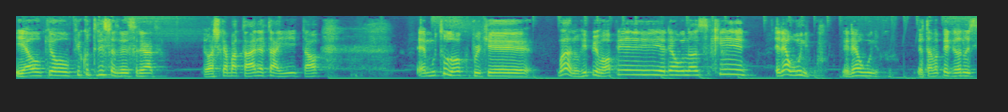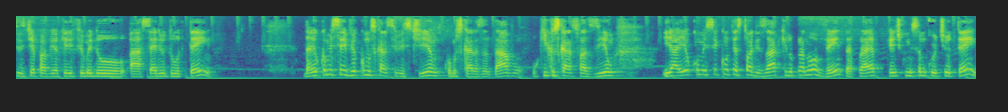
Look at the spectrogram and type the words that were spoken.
e é o que eu fico triste às vezes, tá ligado? Eu acho que a batalha tá aí e tal. É muito louco, porque, mano, o hip hop, ele é um lance que. Ele é único. Ele é único. Eu tava pegando esses dias pra ver aquele filme do. a série do Tem. Daí eu comecei a ver como os caras se vestiam, como os caras andavam, o que, que os caras faziam. E aí eu comecei a contextualizar aquilo pra 90, pra época que a gente começamos a curtir o Tem.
